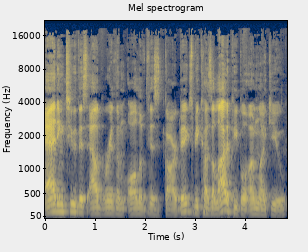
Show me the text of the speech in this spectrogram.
adding to this algorithm all of this garbage because a lot of people unlike you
